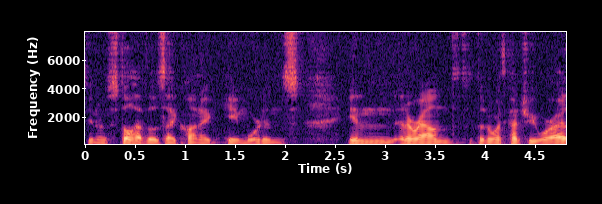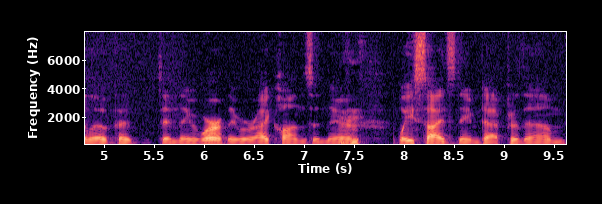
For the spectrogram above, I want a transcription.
you know still have those iconic game wardens in and around the North Country where I live, and they were they were icons in there. Mm-hmm. Waysides named after them,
